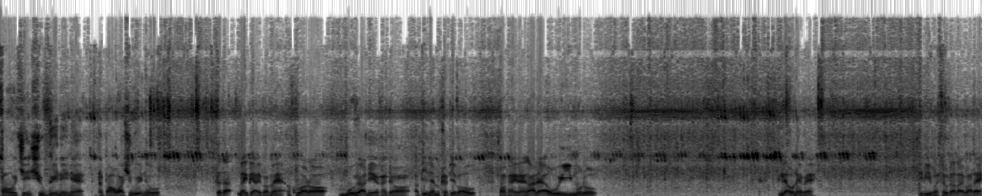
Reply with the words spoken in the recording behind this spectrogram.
ပေါင်းချင်းရှုခင်းနေနဲ့တဘာဝရှုခင်းတွေကိုတက်တက်လိုက်ပြရပါမယ်အခုကတော့မိုးရွာနေတဲ့ခါကျတော့အပြင်လည်းမထွက်ဖြစ်ပါဘူးဘာခိုင်ကန်ကလည်းအဝေးမို့လို့ဒီလောက်နဲ့ပဲ ဒီဗီမှာဆုတ်တက်လိုက်ပါတယ်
